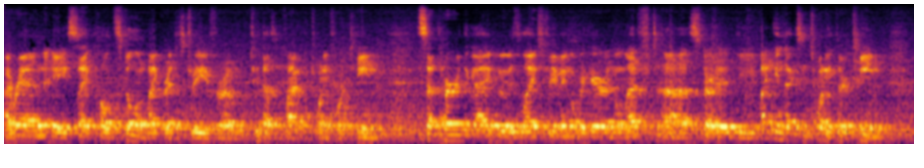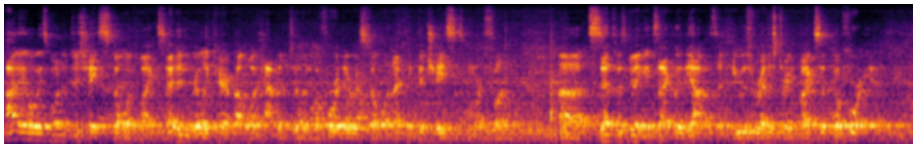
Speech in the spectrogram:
I ran a site called Stolen Bike Registry from 2005 to 2014. Seth Herr, the guy who is live streaming over here on the left, uh, started the Bike Index in 2013. I always wanted to chase stolen bikes. I didn't really care about what happened to them before they were stolen. I think the chase is more fun. Uh, Seth was doing exactly the opposite. He was registering bikes beforehand.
